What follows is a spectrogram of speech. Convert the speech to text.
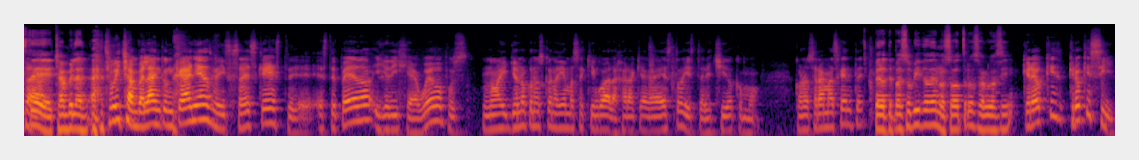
fuiste a- chambelán. Fui chambelán con cañas, me dice, ¿sabes qué? Este, este pedo. Y yo dije, a huevo, pues no hay, yo no conozco a nadie más aquí en Guadalajara que haga esto y estaría chido como conocer a más gente. Pero te pasó video de nosotros o algo así. Creo que, creo que sí.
